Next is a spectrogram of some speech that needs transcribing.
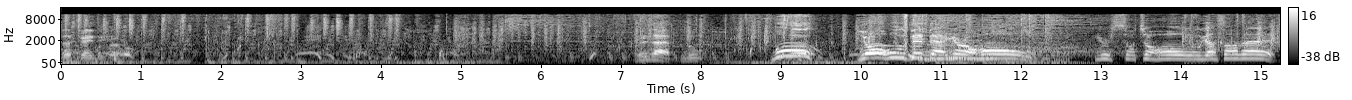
That's crazy, bro. Where's that blue? Boo! Yo, who did that? You're a hoe! You're such a hoe! Y'all saw that?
